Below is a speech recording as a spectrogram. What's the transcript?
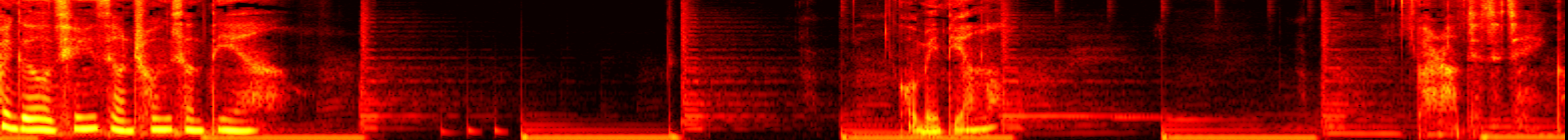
快给我亲一下，充一下电。我没电了。快让姐姐亲一个，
